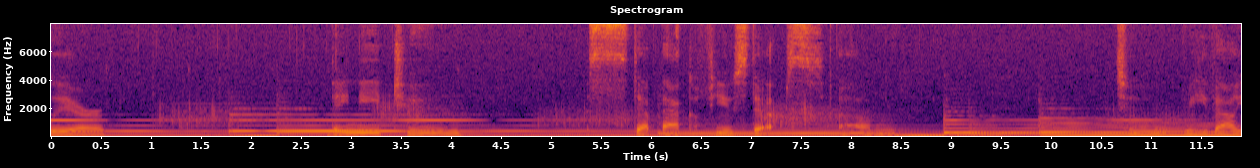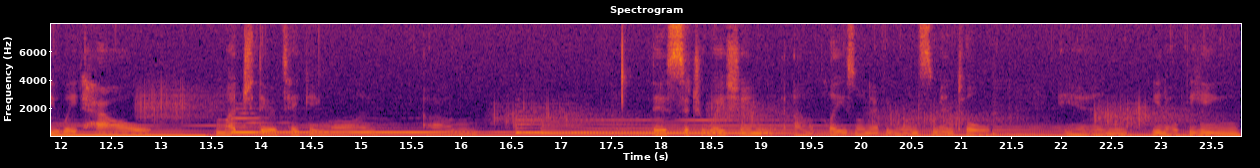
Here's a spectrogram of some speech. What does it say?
where they need to step back a few steps um, to reevaluate how much they're taking on. Um, this situation uh, plays on everyone's mental, and you know, being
